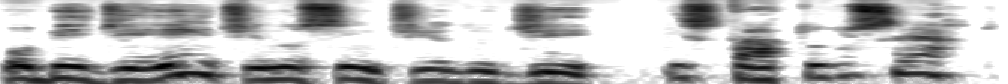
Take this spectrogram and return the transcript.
Obediente no sentido de está tudo certo.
